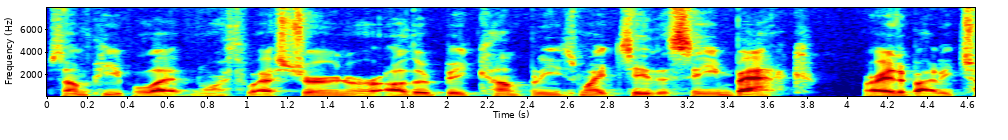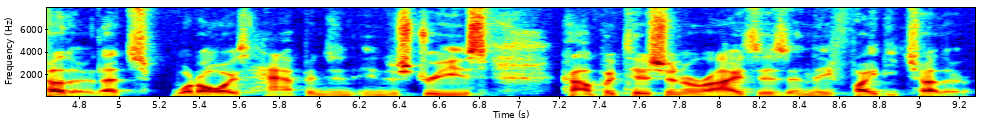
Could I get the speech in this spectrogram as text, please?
some people at Northwestern or other big companies might say the same back, right, about each other. That's what always happens in industries. Competition arises and they fight each other.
